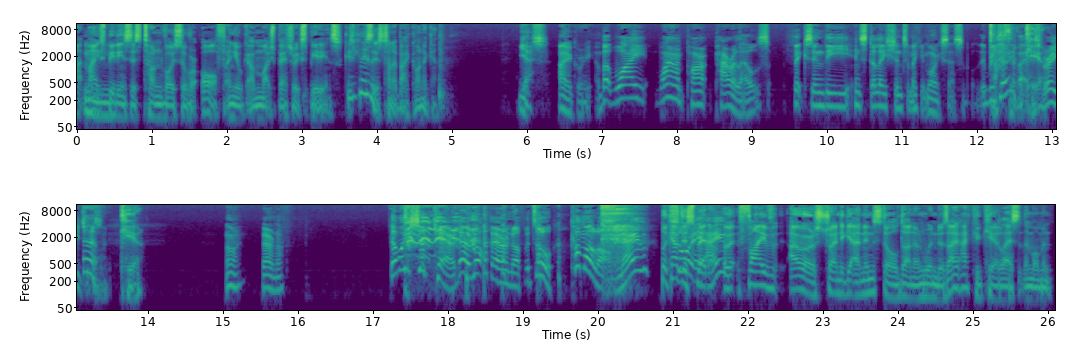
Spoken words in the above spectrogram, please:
Uh, my experience is turn voiceover off, and you'll get a much better experience because you can easily just turn it back on again. Yes, I agree. But why why aren't par- parallels fixing the installation to make it more accessible? We've Ah, known they about care. for They ages. don't care. All right, fair enough. No, well, you should care. No, not fair enough at all. Come along now. Look, I've just spent out. five hours trying to get an install done on Windows. I, I could care less at the moment.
